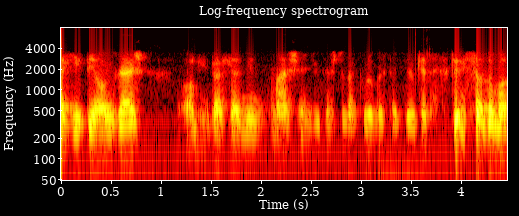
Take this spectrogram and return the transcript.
LGT hangzás, ami persze mind más együttest megkülönböztető őket. Visszadom a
